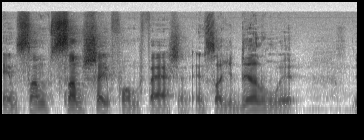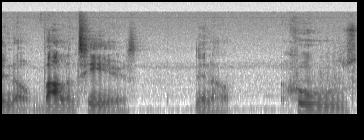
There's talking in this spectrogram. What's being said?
in some some shape, form, or fashion. And so you're dealing with, you know, volunteers, you know, who's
